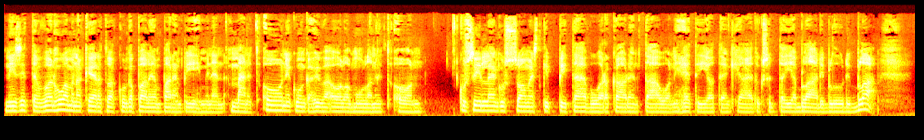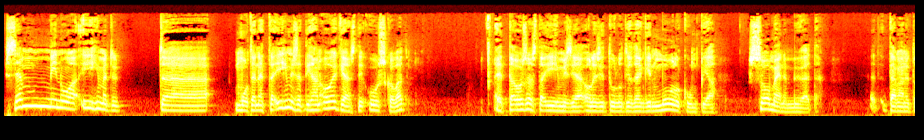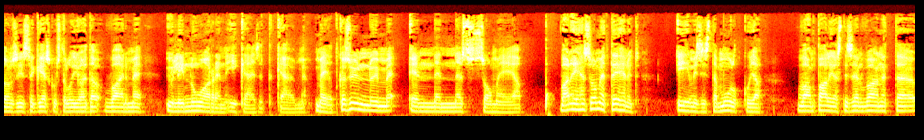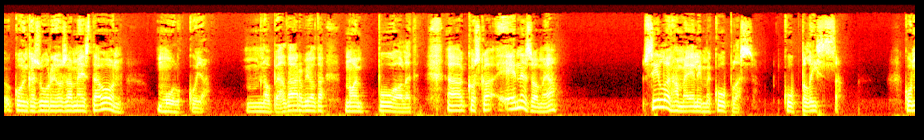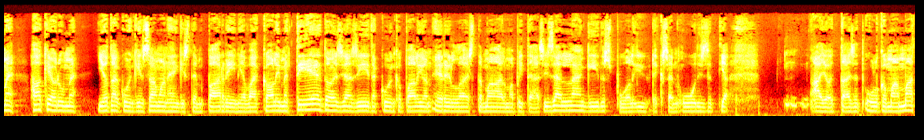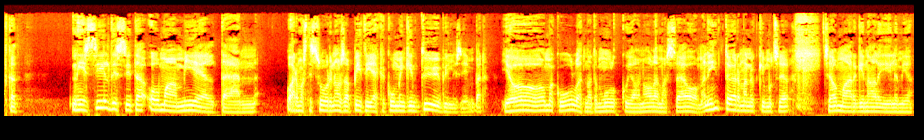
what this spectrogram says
niin sitten voin huomenna kertoa, kuinka paljon parempi ihminen mä nyt oon ja kuinka hyvä olo mulla nyt on. Kun silleen, kun somestakin pitää vuorokauden tauon, niin heti jotenkin ajatukset ja bladi bludi bla. Se minua ihmetyttää Muuten, että ihmiset ihan oikeasti uskovat, että osasta ihmisiä olisi tullut jotenkin mulkumpia somen myötä. Tämä nyt on siis se keskustelu, joita vain me yli nuoren ikäiset käymme. Me, jotka synnyimme ennen somea. Vaan eihän some tehnyt ihmisistä mulkkuja, vaan paljasti sen vaan, että kuinka suuri osa meistä on mulkkuja. Nopealta arviolta noin puolet. koska ennen somea, silloinhan me elimme kuplassa, kuplissa. Kun me hakeudumme jotakuinkin samanhenkisten pariin ja vaikka olimme tietoisia siitä, kuinka paljon erilaista maailma pitää sisällään, kiitos puoli yhdeksän uutiset ja ajoittaiset ulkomaan matkat, niin silti sitä omaa mieltään varmasti suurin osa piti ehkä kumminkin tyypillisimpänä. Joo, mä kuullut, että noita mulkkuja on olemassa ja oon mä niihin törmännytkin, mutta se, se on marginaali-ilmiö.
